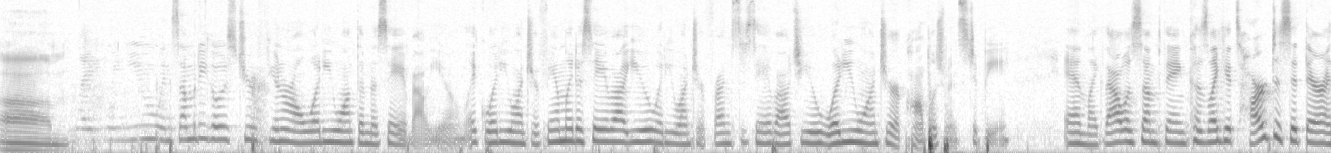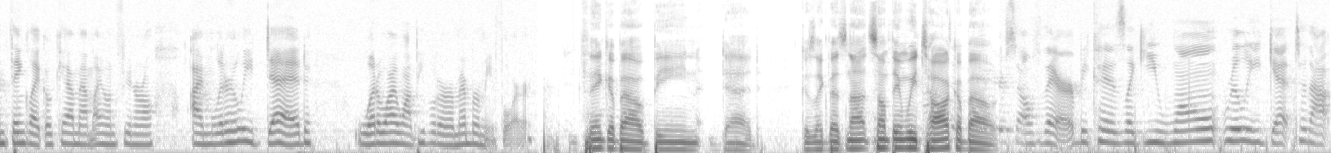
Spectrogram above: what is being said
Um, Like when you when somebody goes to your funeral, what do you want them to say about you? Like what do you want your family to say about you? What do you want your friends to say about you? What do you want your accomplishments to be? And like that was something cuz like it's hard to sit there and think like okay, I'm at my own funeral. I'm literally dead. What do I want people to remember me for? think about being dead, because like that's not something we talk about. yourself there because like you won't really get to that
